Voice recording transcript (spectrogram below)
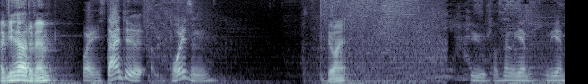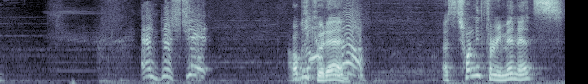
Have you heard of him? Wait, he's dying to poison. You won't. Huge. Let's end the game. End the game. End this shit! Probably could end. enough. That's 23 minutes.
